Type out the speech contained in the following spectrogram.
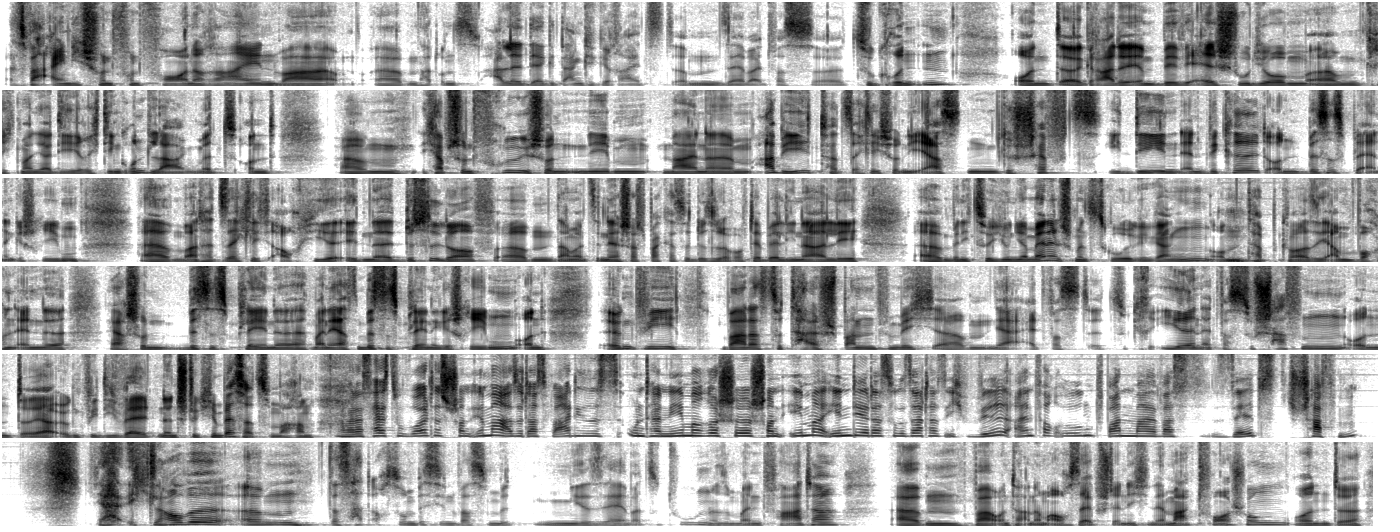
es war eigentlich schon von vornherein, war, ähm, hat uns alle der Gedanke gereizt, ähm, selber etwas äh, zu gründen. Und äh, gerade im BWL-Studium ähm, kriegt man ja die richtigen Grundlagen mit. Und ähm, ich habe schon früh, schon neben meinem Abi tatsächlich schon die ersten Geschäftsideen entwickelt und Businesspläne geschrieben. Äh, war tatsächlich auch hier in äh, Düsseldorf, ähm, damals in der Stadtsparkasse Düsseldorf auf der Berliner Allee, äh, bin ich zur Junior Management School gegangen und mhm. habe quasi am Wochenende ja schon Businesspläne, meine ersten Businesspläne geschrieben. Und irgendwie war das total spannend für mich, ähm, ja, etwas äh, zu kreieren, etwas zu schaffen und äh, ja, irgendwie die Welt ein Stückchen besser zu machen. Aber das heißt, du wolltest schon immer, also das war dieses Unternehmerische schon immer in dir, dass du gesagt hast, ich will einfach irgendwann mal was selbst schaffen? Ja, ich glaube, ähm, das hat auch so ein bisschen was mit mir selber zu tun. Also mein Vater ähm, war unter anderem auch selbstständig in der Marktforschung und äh,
